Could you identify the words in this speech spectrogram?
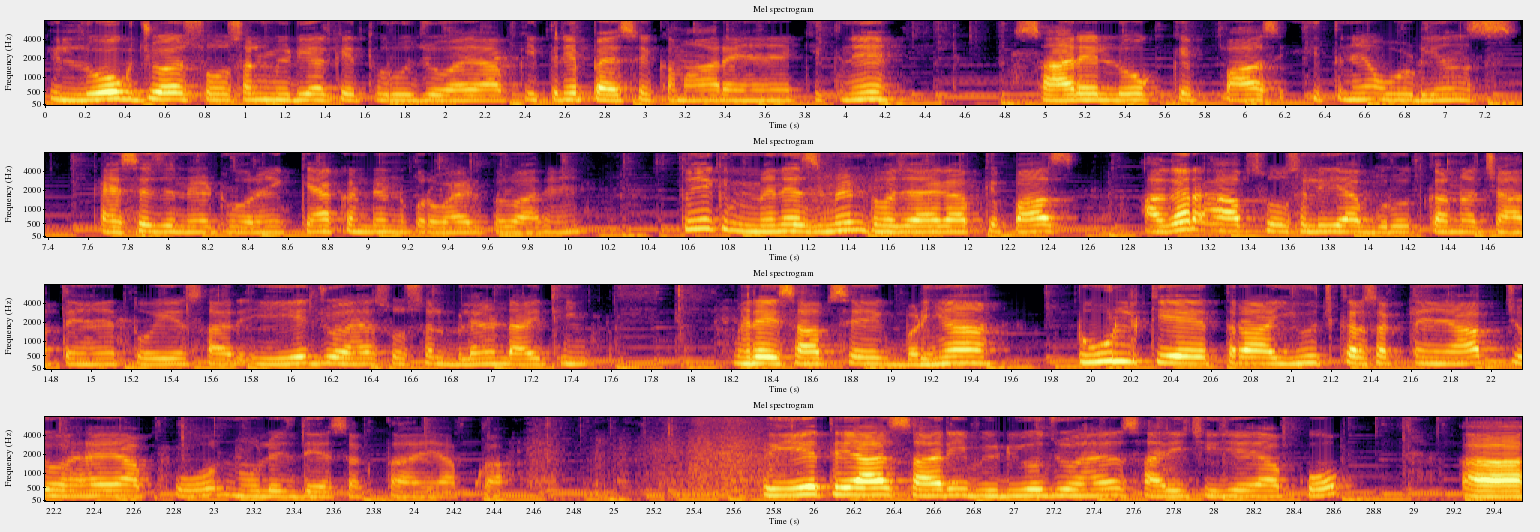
कि लोग जो है सोशल मीडिया के थ्रू जो है, आप कितने पैसे कमा रहे हैं, कितने सारे लोग के पास इतने ऑडियंस कैसे जनरेट हो रहे हैं, क्या कंटेंट प्रोवाइड करवा रहे हैं। तो एक मैनेजमेंट हो जाएगा आपके पास। अगर आप सोशली आप ग्रोथ करना चाहते हैं तो ये सारे ये जो है सोशल ब्लैंड आई थिंक मेरे हिसाब से एक बढ़िया टूल के तरह यूज़ कर सकते हैं आप जो है आपको नॉलेज दे सकता है आपका। तो ये थे आज सारी वीडियो जो है सारी चीज़ें आपको आ,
